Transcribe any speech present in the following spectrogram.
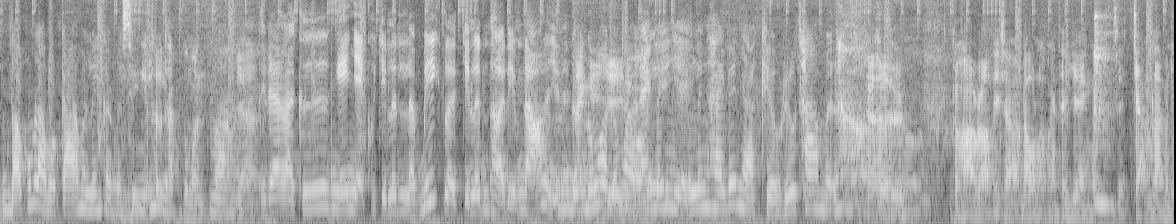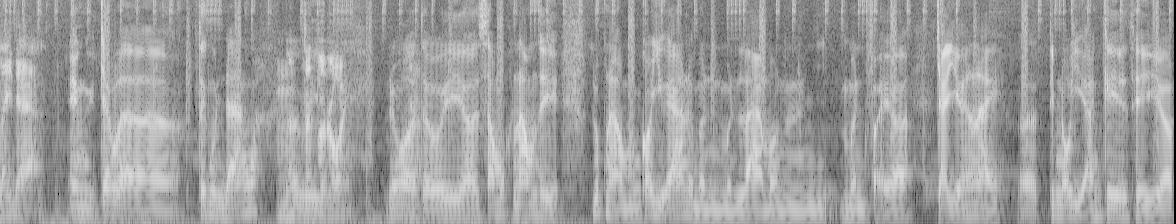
đó cũng là một cái mà linh cần phải suy nghĩ thử nhiều. thách của mình. Vâng. Dạ. thì ra là cứ nghe nhạc của chị linh là biết là chị linh thời điểm đó là như thế đúng, đúng nghĩ rồi. đúng đúng rồi linh linh hay viết nhạc kiểu real time vậy đó. Ừ. còn họp rap thì sao? Đâu là khoảng thời gian mình sẽ chậm lại mình lấy đà? Em nghĩ chắc là tết nguyên đáng quá. Ừ. tết vừa rồi. Đúng rồi tại vì ờ, sau một năm thì lúc nào mình có dự án thì mình mình làm mình mình phải ờ, chạy dự án này. Uh, tiếp nối dự án kia thì ờ,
